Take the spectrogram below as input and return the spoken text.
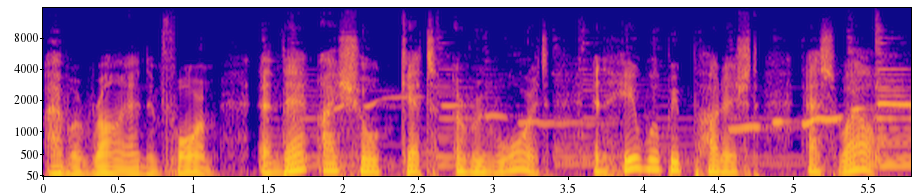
I will run and inform, and then I shall get a reward, and he will be punished as well.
